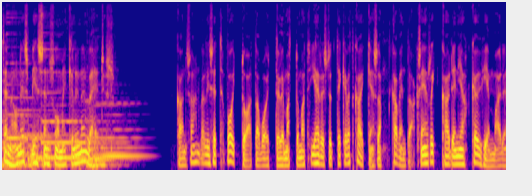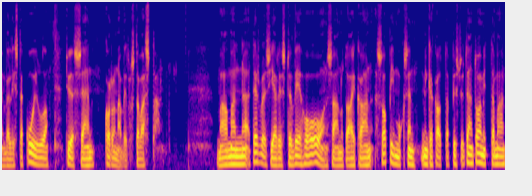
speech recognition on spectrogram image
Tämä on SBSn suomenkielinen lähetys. Kansainväliset voittoa tavoittelemattomat järjestöt tekevät kaikkensa kaventaakseen rikkaiden ja köyhien maiden välistä kuilua työssään koronavirusta vastaan. Maailman terveysjärjestö WHO on saanut aikaan sopimuksen, minkä kautta pystytään toimittamaan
